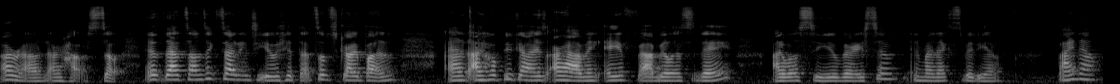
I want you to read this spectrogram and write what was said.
around our house. So if that sounds exciting to you, hit that subscribe button and I hope you guys are having a fabulous day. I will see you very soon in my next video. Bye now.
